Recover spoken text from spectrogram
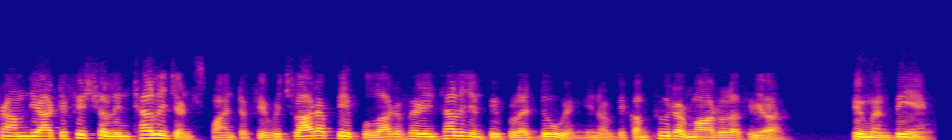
from the artificial intelligence point of view, which a lot of people, a lot of very intelligent people are doing, you know, the computer model of human, Yeah. human being.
